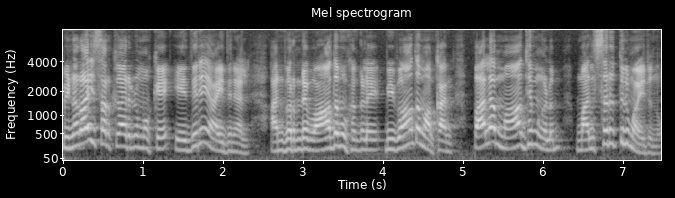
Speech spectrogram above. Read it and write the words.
പിണറായി സർക്കാരിനുമൊക്കെ എതിരെയായതിനാൽ അൻവറിന്റെ വാദമുഖങ്ങളെ വിവാദമാക്കാൻ പല മാധ്യമങ്ങളും മത്സരത്തിലുമായിരുന്നു.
